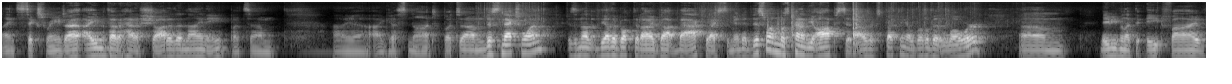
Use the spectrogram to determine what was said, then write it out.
nine six range. I, I even thought it had a shot at a nine eight, but um, I uh, I guess not. But um, this next one is another the other book that I got back that I submitted. This one was kind of the opposite. I was expecting a little bit lower, um, maybe even like the eight five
